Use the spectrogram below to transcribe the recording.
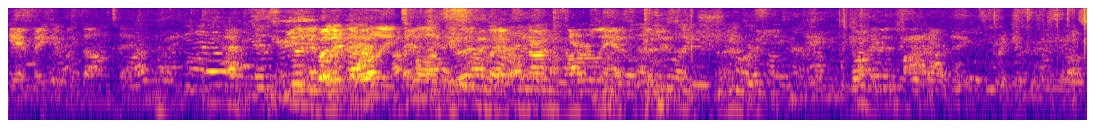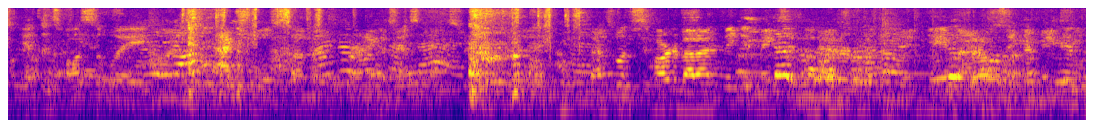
can't make it with Dante. It's good, but it Really it's toss. good, but it's not nearly as good as You have to toss away actual summon burning abyss monsters. That's what's hard about it. I think it makes it better for the mid game, but I don't think it makes it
